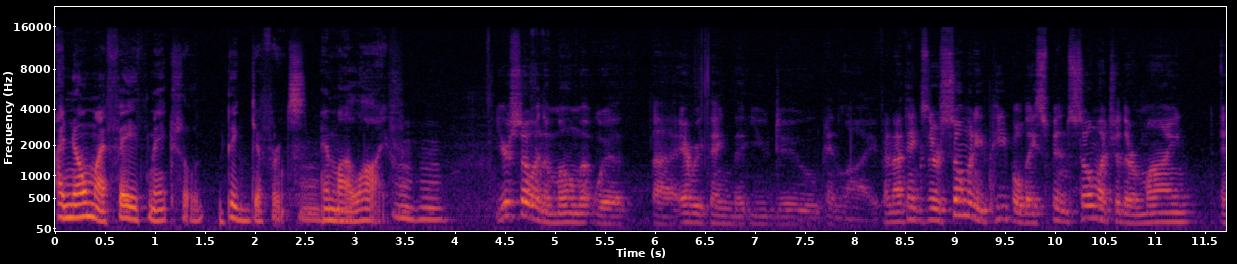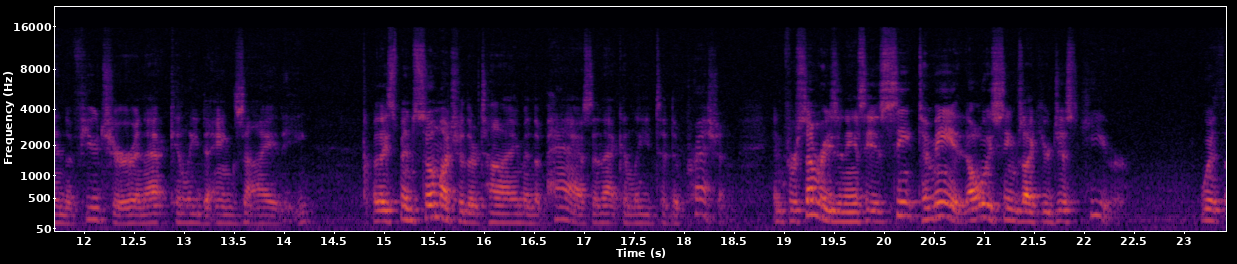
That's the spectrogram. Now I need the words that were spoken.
I know my faith makes a big difference in my life. You're so in the moment with uh, everything that you do in life. And I think there's so many people, they spend so much of their mind in the future, and that can lead to anxiety. Or they spend so much of their time in the past, and that can lead to depression. And for some reason, Nancy, it seem, to me, it always seems like you're just here with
